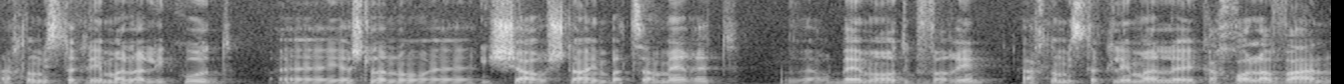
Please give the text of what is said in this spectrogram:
אנחנו מסתכלים על הליכוד, אה, יש לנו אה, אישה או שתיים בצמרת, והרבה מאוד גברים. אנחנו מסתכלים על אה, כחול לבן,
